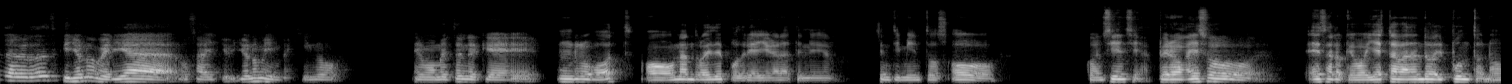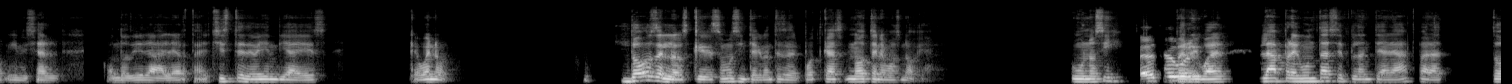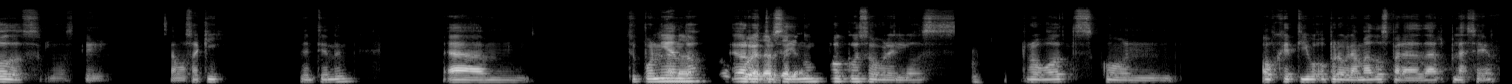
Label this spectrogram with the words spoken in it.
La verdad es que yo no vería, o sea, yo, yo no me imagino el momento en el que un robot o un androide podría llegar a tener sentimientos o conciencia, pero a eso es a lo que voy, ya estaba dando el punto, ¿no? Inicial cuando di la alerta. El chiste de hoy en día es que, bueno, dos de los que somos integrantes del podcast no tenemos novia. Uno sí, Ah, pero igual la pregunta se planteará para todos los que estamos aquí. ¿Me entienden? Suponiendo, de retrocediendo un poco sobre los robots con objetivo o programados para dar placer.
